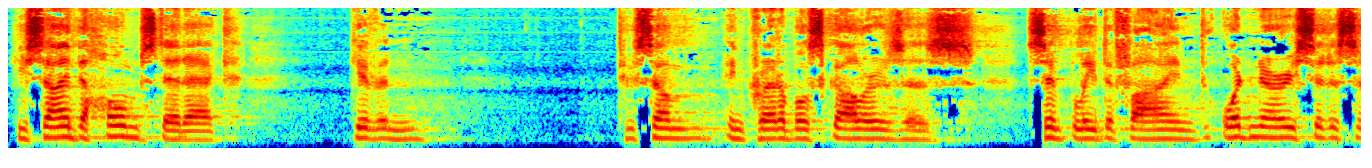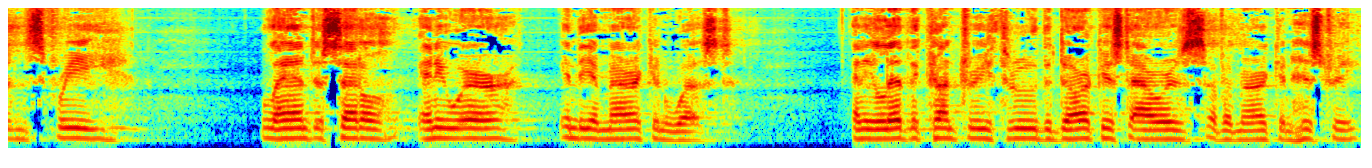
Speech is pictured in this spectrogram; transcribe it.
He signed the Homestead Act, given to some incredible scholars as simply defined ordinary citizens free land to settle anywhere in the American West and he led the country through the darkest hours of American history,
